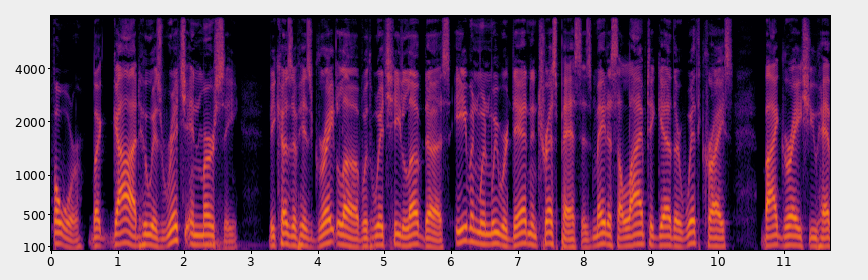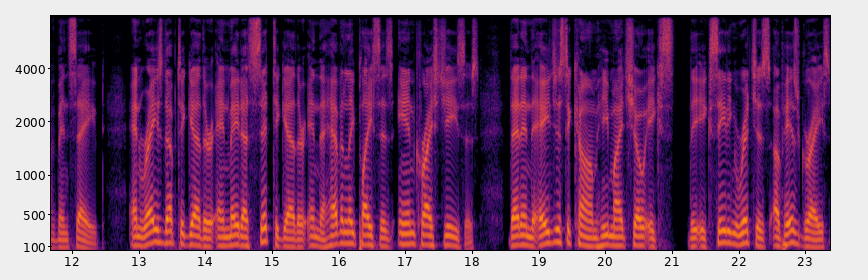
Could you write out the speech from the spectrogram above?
4. But God, who is rich in mercy, because of his great love with which he loved us, even when we were dead in trespasses, made us alive together with Christ. By grace you have been saved and raised up together and made us sit together in the heavenly places in Christ Jesus, that in the ages to come he might show ex- the exceeding riches of his grace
